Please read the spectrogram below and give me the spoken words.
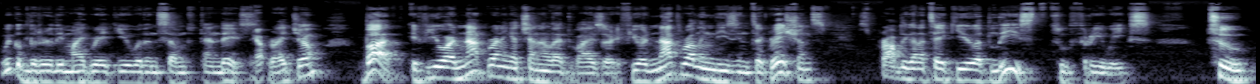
we could literally migrate you within seven to 10 days. Yep. Right, Joe? But if you are not running a Channel Advisor, if you're not running these integrations, it's probably going to take you at least two, three weeks to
